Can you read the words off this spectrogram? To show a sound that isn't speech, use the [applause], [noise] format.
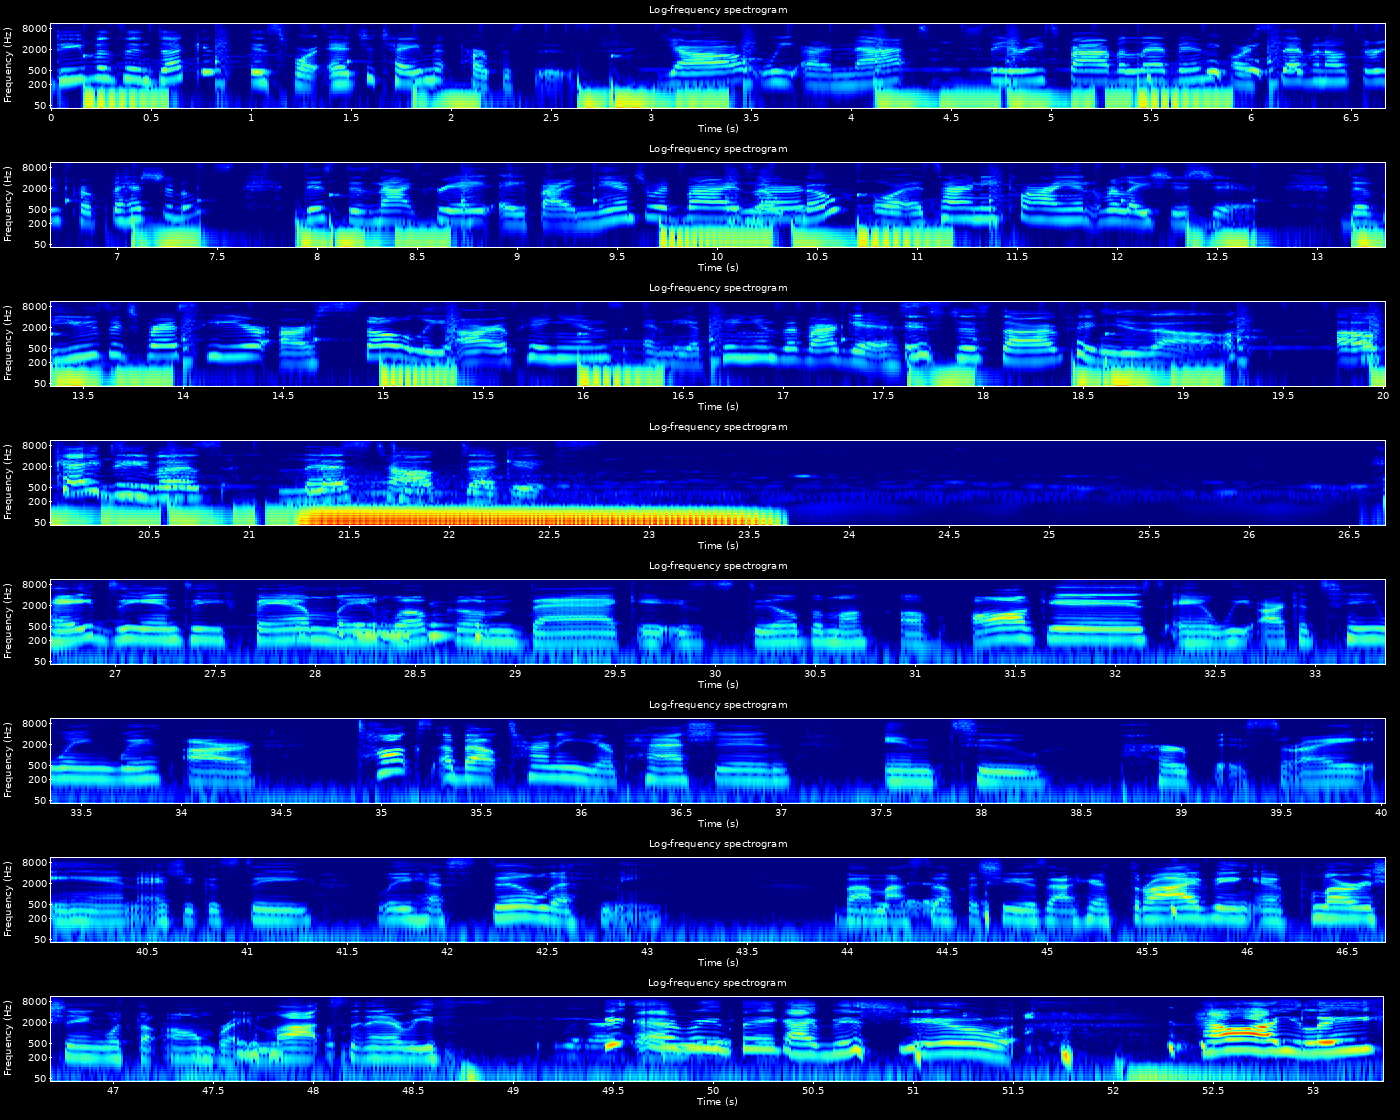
Divas and Ducats is for entertainment purposes. Y'all, we are not Series 511 or [laughs] 703 professionals. This does not create a financial advisor Nope, nope. or attorney client relationship. The views expressed here are solely our opinions and the opinions of our guests. It's just our opinion, y'all. Okay, divas, let's let's talk talk Hey D&D family, [laughs] welcome back. It is still the month of August and we are continuing with our talks about turning your passion into purpose, right? And as you can see, Lee has still left me by myself as she is out here thriving and flourishing with the ombre locks and everything. [laughs] [laughs] everything. I miss you. How are you, Lee?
